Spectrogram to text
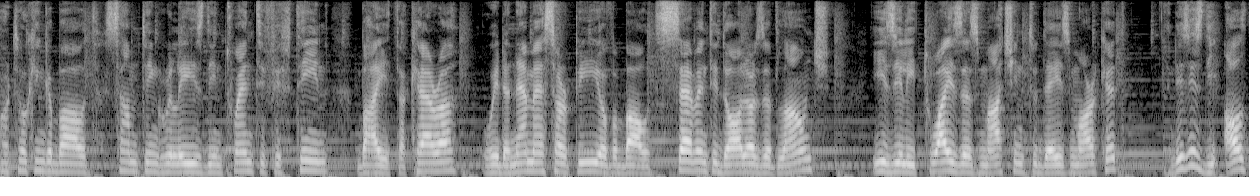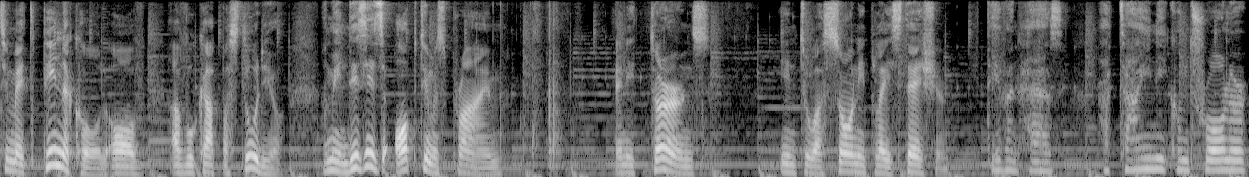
We're talking about something released in 2015 by Takara with an MSRP of about $70 at launch, easily twice as much in today's market. This is the ultimate pinnacle of a Studio. I mean, this is Optimus Prime and it turns into a Sony PlayStation. It even has a tiny controller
